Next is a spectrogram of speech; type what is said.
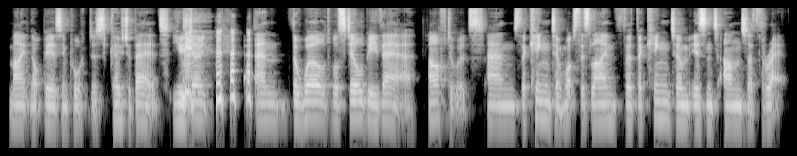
might not be as important as go to bed. You don't, and the world will still be there afterwards. And the kingdom, what's this line? That the kingdom isn't under threat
